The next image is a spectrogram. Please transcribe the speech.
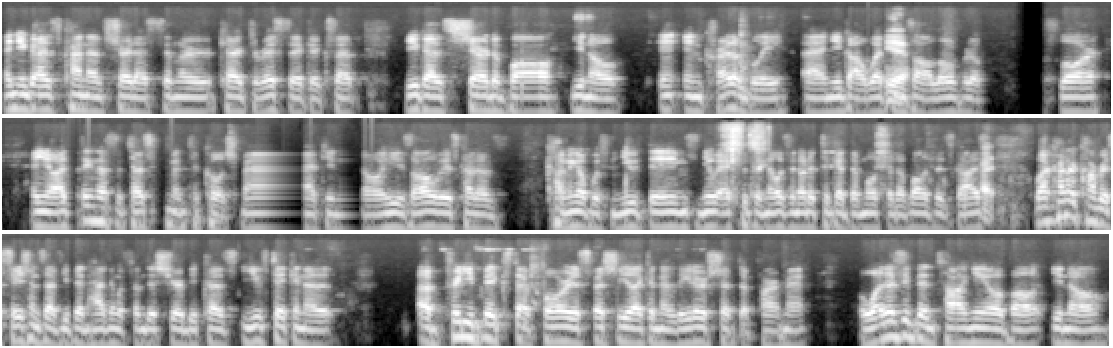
And you guys kind of share that similar characteristic except you guys share the ball you know in- incredibly and you got weapons yeah. all over the floor. And you know i think that's a testament to coach mack you know? He's always kind of coming up with new things, new X's and O's in order to get the most out of all of his guys. Right. What kind of conversations have you been having with him this year? Because you've taken a, a pretty big step forward, especially like in the leadership department. What has he been telling you about, you know,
